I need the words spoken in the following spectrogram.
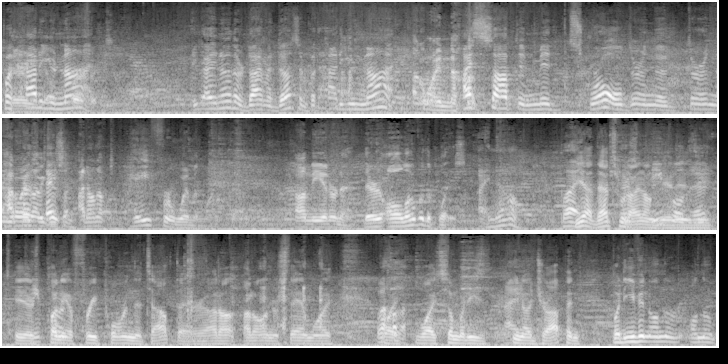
But There how you do go. you not? Perfect. I know they're a dime a dozen, but how do you not? How do I not? I stopped in mid scroll during the during the How do I not? Because. I don't have to pay for women like that on the internet. They're all over the place. I know, but Yeah, that's what I don't get. Is that- it, there's people plenty of free porn that's out there. I don't I don't understand why Well, why, why somebody's you know dropping. But even on the on the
